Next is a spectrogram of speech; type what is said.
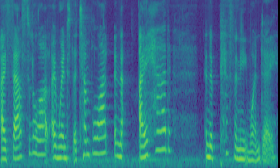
I fasted a lot. I went to the temple a lot. And I had an epiphany one day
